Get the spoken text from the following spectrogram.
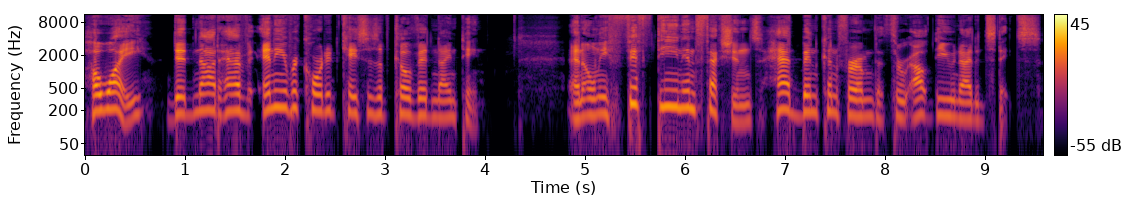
Hawaii did not have any recorded cases of COVID nineteen and only 15 infections had been confirmed throughout the United States.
